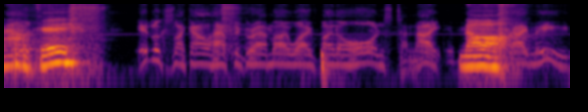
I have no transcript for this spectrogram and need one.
Ah, ok. It looks like I'll have to grab my wife by the horns tonight. If you No. know what I mean.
